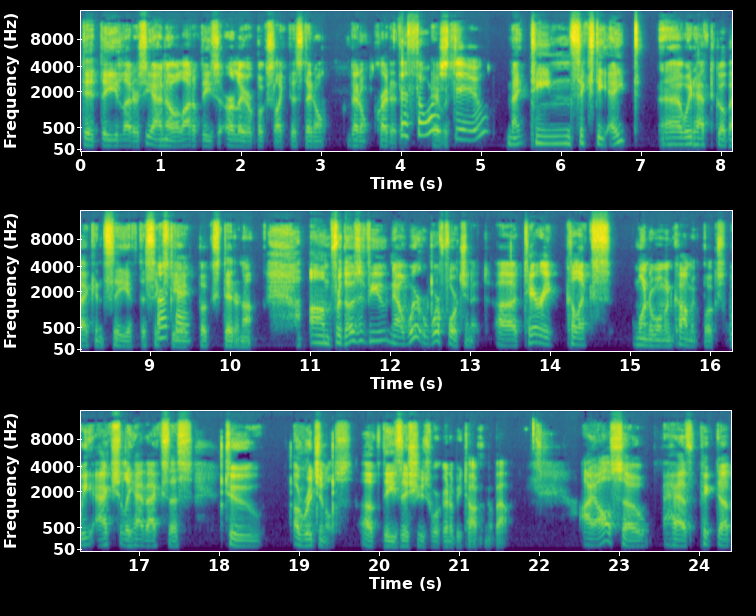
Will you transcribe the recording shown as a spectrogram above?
did the letters. Yeah, I know a lot of these earlier books like this they don't they don't credit. The it. Thors do. 1968. Uh, we'd have to go back and see if the 68 Okay. books did or not. Um, for those of you, now we're, we're fortunate. Uh, Teri collects Wonder Woman comic books. We actually have access to originals of these issues we're going to be talking about. I also have picked up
